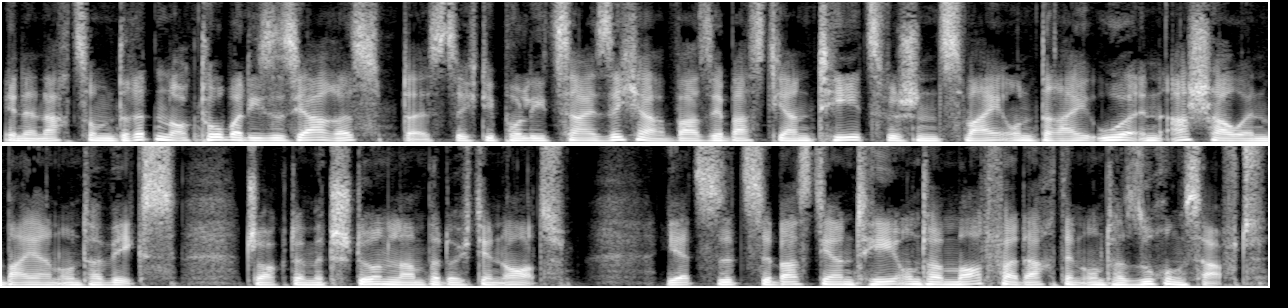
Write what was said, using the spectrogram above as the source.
In der Nacht zum 3. Oktober dieses Jahres, da ist sich die Polizei sicher, war Sebastian T. zwischen 2 und 3 Uhr in Aschau in Bayern unterwegs, joggte mit Stirnlampe durch den Ort. Jetzt sitzt Sebastian T. unter Mordverdacht in Untersuchungshaft.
